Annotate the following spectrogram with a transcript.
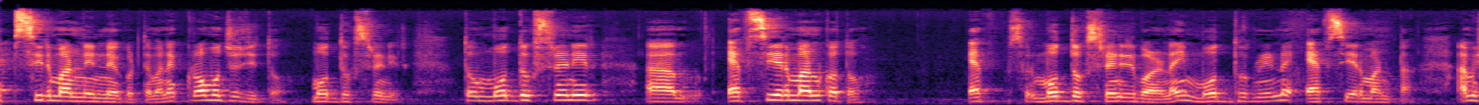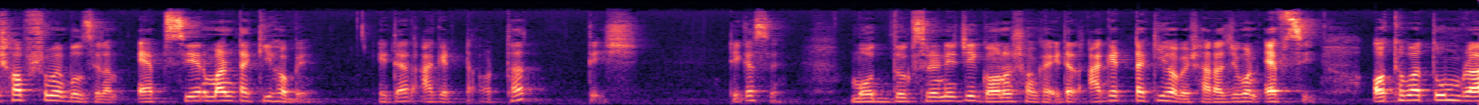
এফসির মান নির্ণয় করতে মানে ক্রমযোজিত মধ্যক শ্রেণির। তো মধ্যক শ্রেণির এফসি এর মান কত? মধ্যক শ্রেণির বলে নাই, মধ্যক নির্ণয় এফসি এর মানটা। আমি সব সময় বলছিলাম, এফসি এর মানটা কি হবে? এটার আগেরটা, অর্থাৎ তেইশ। ঠিক আছে? মধ্যক শ্রেণির যে গণসংখ্যা, এটার আগেরটা কি হবে? সারা জীবন এফসি। অথবা তোমরা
